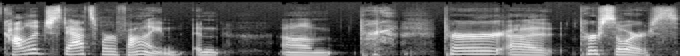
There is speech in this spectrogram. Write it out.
college stats were fine, and um, per per, uh, per source,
